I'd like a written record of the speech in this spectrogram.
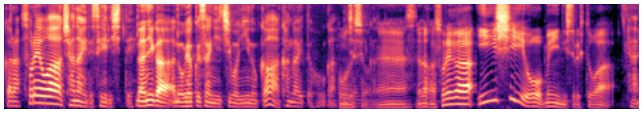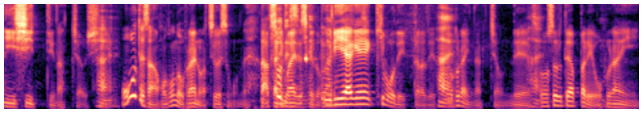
からそれは社内で整理して何があのお客さんに一番にいいのかは考えた方がいいそうんですじゃないかな。よね。だからそれが EC をメインにしてる人ははい。EC ってなっちゃうし、はい。大手さんはほとんどオフラインの方が強いですもんね当たり前ですけどね。売上規模で言ったら絶対はい。オフラインになっちゃうんで、はい。そうするとやっぱりオフライ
